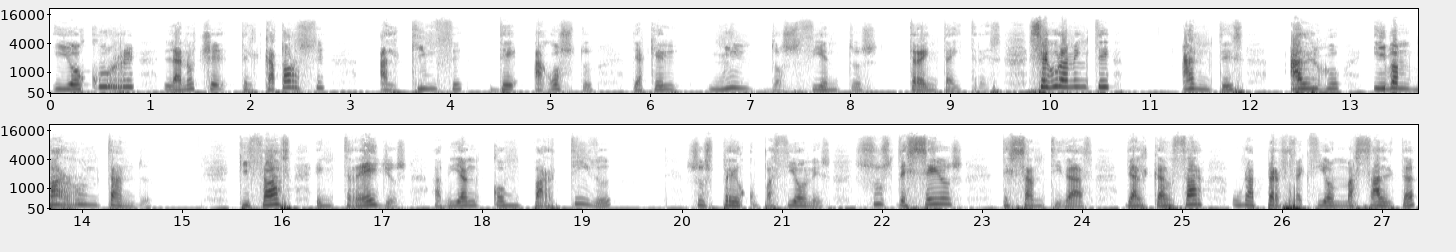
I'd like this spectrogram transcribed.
Y ocurre la noche del 14 al 15 de agosto de aquel 1233. Seguramente antes algo iban barruntando. Quizás entre ellos habían compartido sus preocupaciones, sus deseos de santidad, de alcanzar una perfección más alta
